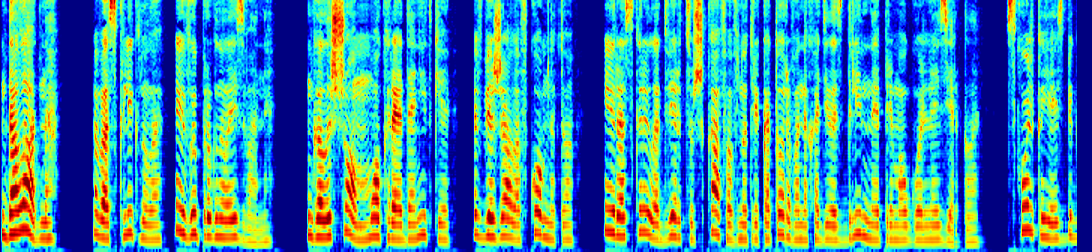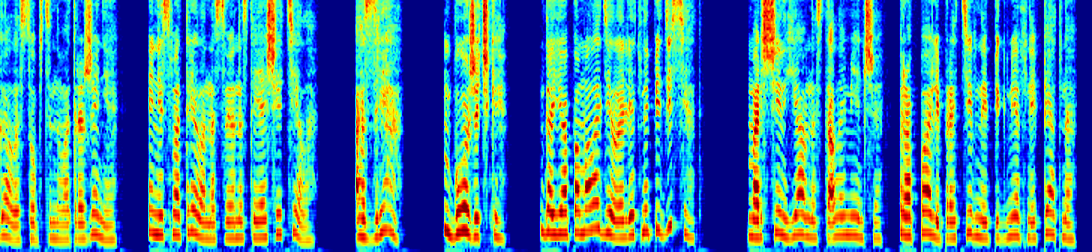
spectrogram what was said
«Да ладно!» — воскликнула и выпрыгнула из ванны. Голышом, мокрая до нитки, вбежала в комнату и раскрыла дверцу шкафа, внутри которого находилось длинное прямоугольное зеркало. Сколько я избегала собственного отражения и не смотрела на свое настоящее тело. А зря! Божечки! Да я помолодела лет на пятьдесят. Морщин явно стало меньше, пропали противные пигментные пятна,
